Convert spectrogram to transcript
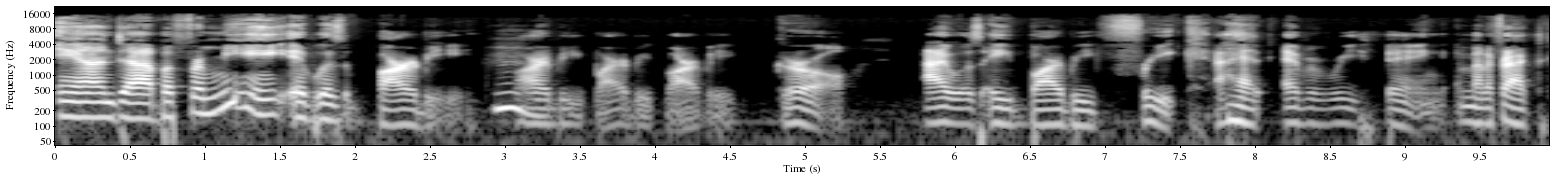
And uh, but for me, it was Barbie, Barbie, Barbie, Barbie, girl. I was a Barbie freak. I had everything. Matter of fact,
